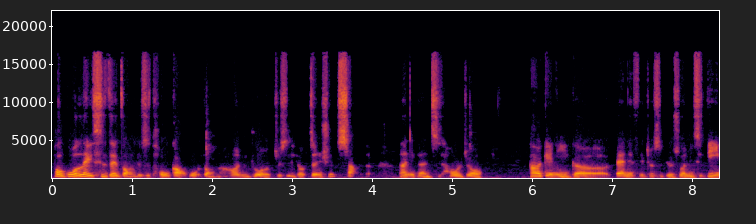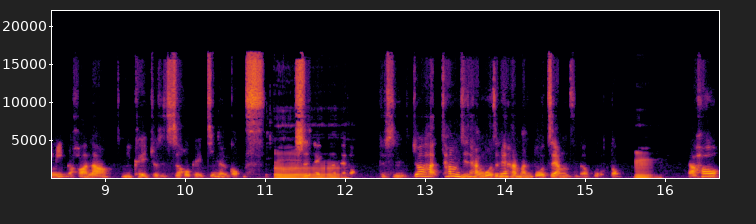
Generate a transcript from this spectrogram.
透过类似这种就是投稿活动。然后你如果就是有甄选上的，那你可能之后就他会给你一个 benefit，就是比如说你是第一名的话，那你可以就是之后可以进那个公司，嗯，是那个那种，就是就他他们其实韩国这边还蛮多这样子的活动，嗯，然后。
